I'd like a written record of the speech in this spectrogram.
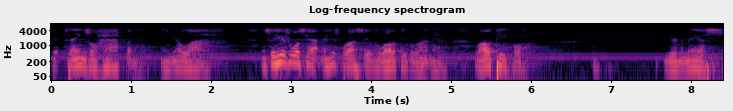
that things will happen in your life. And so here's what's happening. Here's what I see with a lot of people right now. A lot of people, you're in a mess.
